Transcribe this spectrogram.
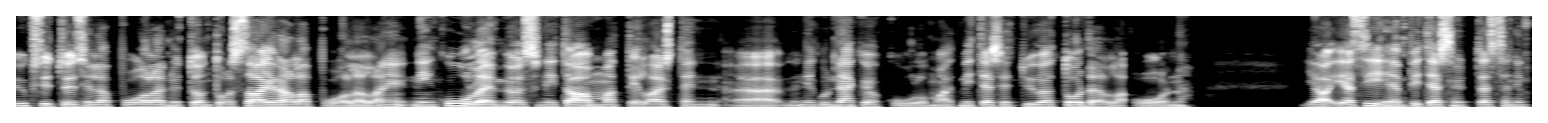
yksityisellä puolella, nyt on tuolla sairaalapuolella, niin, niin kuulee myös niitä ammattilaisten ää, niin kuin näkökulmaa, että mitä se työ todella on. Ja, ja siihen pitäisi nyt tässä niin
